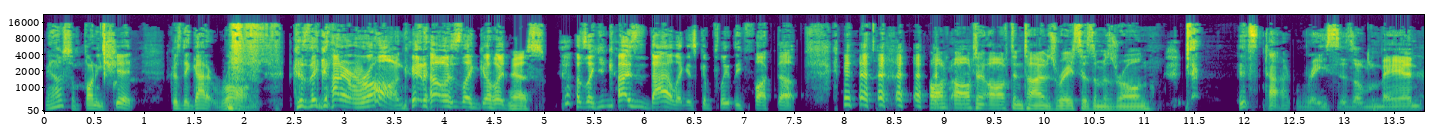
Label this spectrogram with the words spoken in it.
man, that was some funny shit because they got it wrong. Because they got it wrong, and I was like going, yes, I was like, you guys' dialect is completely fucked up. Often oftentimes racism is wrong. It's not racism, man.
